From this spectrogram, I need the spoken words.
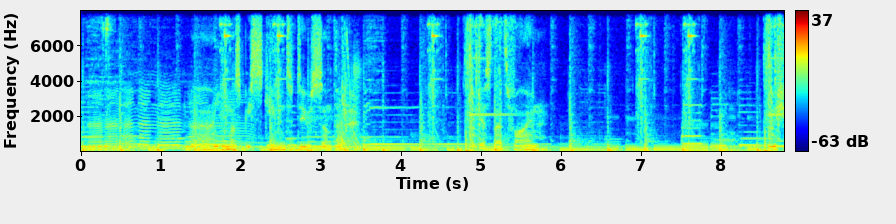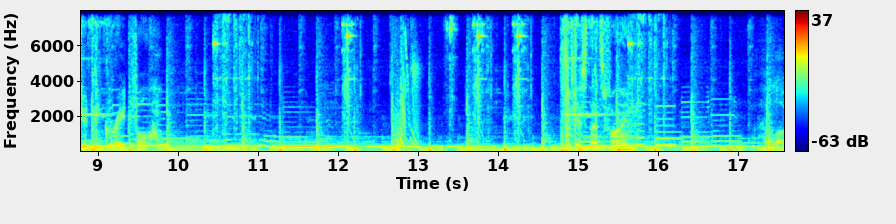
Uh, you must be scheming to do something. I guess that's fine. You should be grateful. Guess that's fine. Hello.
